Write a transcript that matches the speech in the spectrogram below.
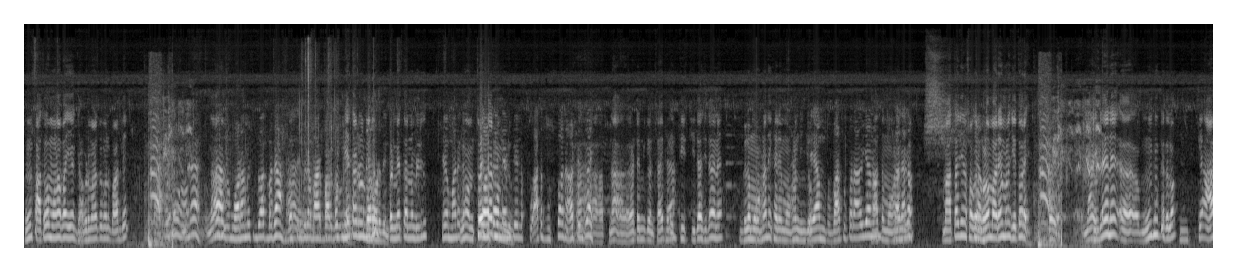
હું પાતળો મોણા ભાઈ એક ઝઘડ મારે તો મને પાડ દે. માતાજી નો તો તે તો તો છોકરો ઘણો મારે હમણાં જતો રહે. ના એટલે ને હું શું કહેતો કે આ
